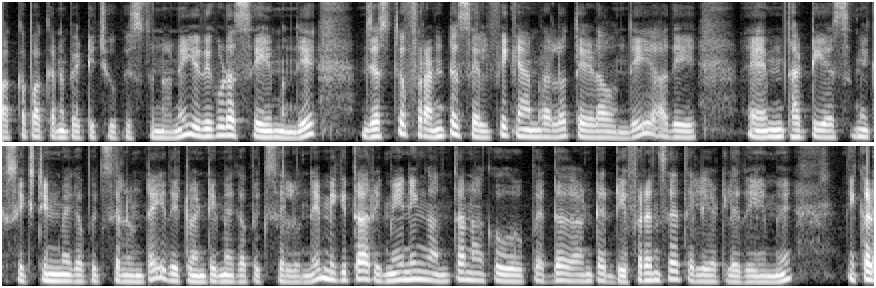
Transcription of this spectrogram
పక్క పక్కన పెట్టి చూపిస్తున్నాను. ఇది కూడా సేమ్ ఉంది. జస్ట్ ఫ్రంట్ సెల్ఫీ కెమెరాలో తేడా ఉంది. అది ఎం30ఎస్ మీకు 16 మెగాపిక్సెల్ ఉంటాయి. ఇది 20 మెగాపిక్సెల్ ఉంది. మిగతా రిమైనింగ్ అంతా నాకు పెద్ద అంటే డిఫరెన్సే తెలియట్లేదు ఏమి. ఇక్కడ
